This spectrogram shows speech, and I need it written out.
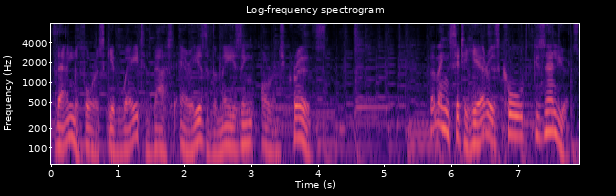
Then the forests give way to vast areas of amazing orange groves. The main city here is called Güzelyurt.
